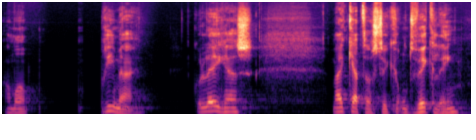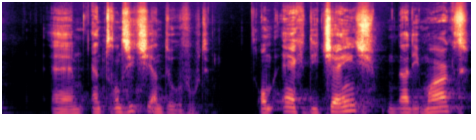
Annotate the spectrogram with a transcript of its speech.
allemaal prima collega's. Maar ik heb daar een stukje ontwikkeling eh, en transitie aan toegevoegd. Om echt die change naar die markt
